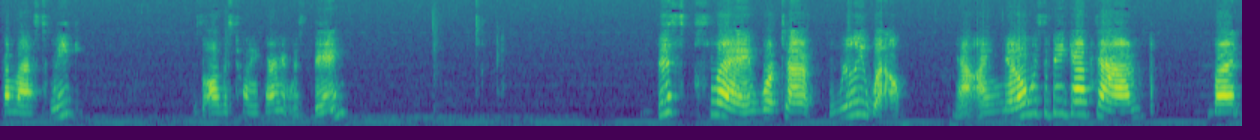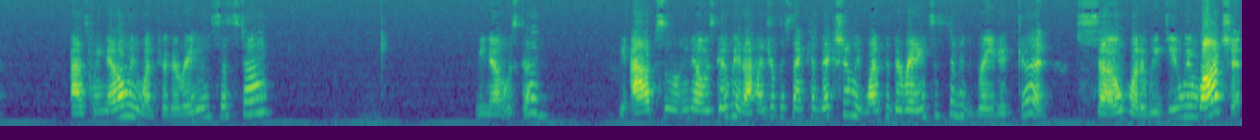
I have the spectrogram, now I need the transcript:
from last week. It was August 23rd. It was big. This play worked out really well. Now, I know it was a big gap down, but as we know, we went through the rating system. We know it was good. We absolutely know it was good. We had 100% conviction. We went through the rating system and rated good. So what do we do? We watch it.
